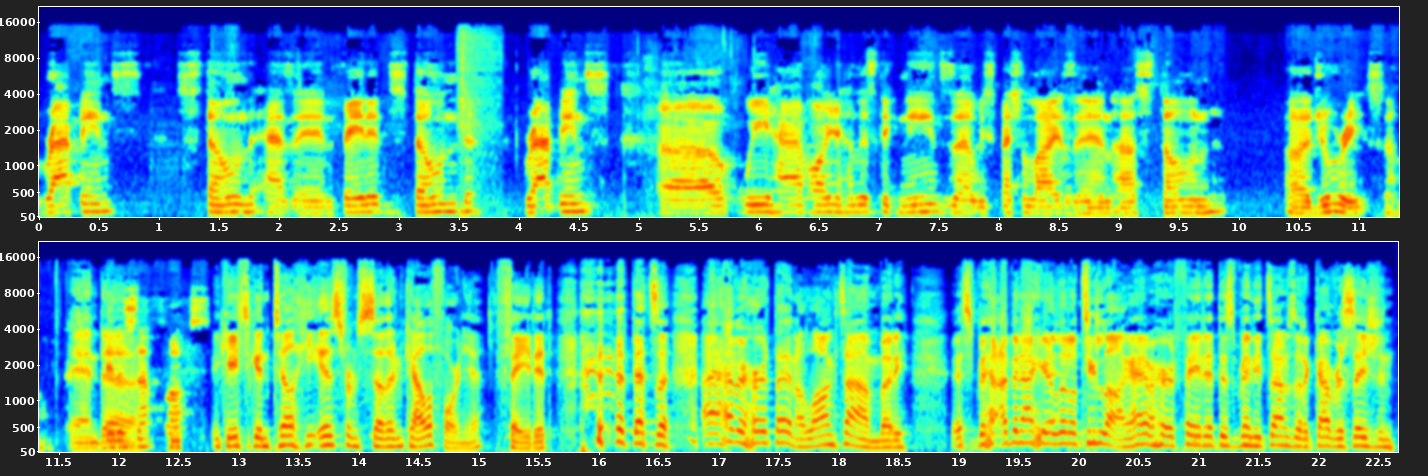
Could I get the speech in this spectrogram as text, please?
Wrappings stoned as in faded, stoned wrappings. Uh, we have all your holistic needs. Uh, we specialize in uh, stone uh, jewelry. So and hit us uh, up, folks. In case you can tell, he is from Southern California. Faded. That's a. I haven't heard that in a long time, buddy. It's been. I've been out here a little too long. I haven't heard faded this many times in a conversation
